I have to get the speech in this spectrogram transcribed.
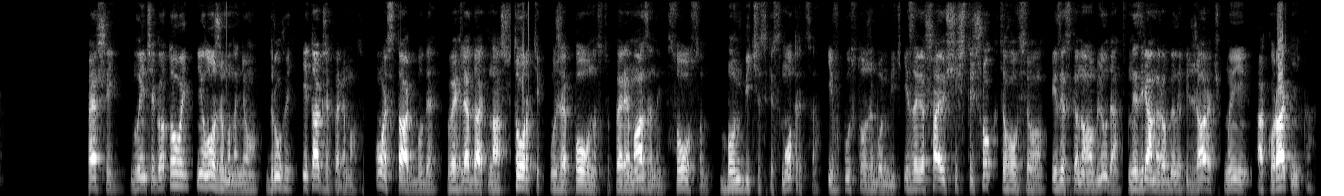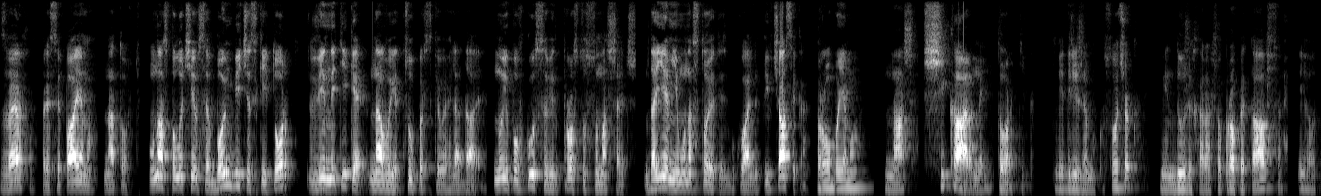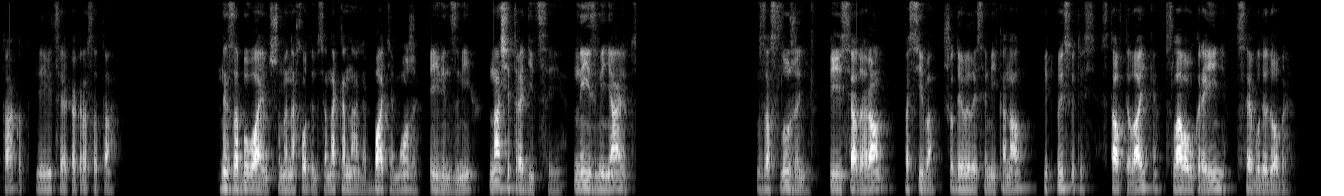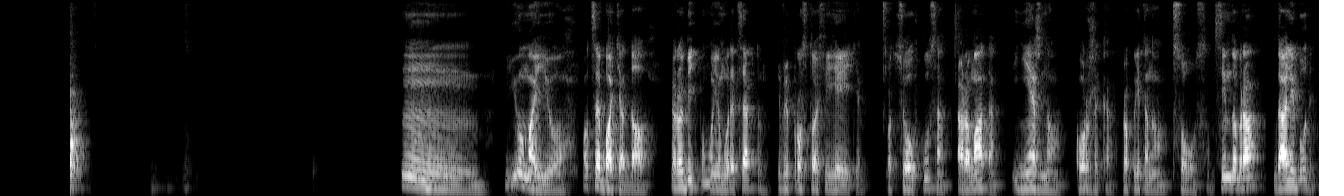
Перший блинчик готовий і ложимо на нього другий і також перемазуємо. Ось так буде виглядати наш тортик, уже повністю перемазаний соусом. Бомбічно смотриться і вкус теж бомбічний. І завершаючий штришок цього всього ізисканого блюда. Не зря ми робили піджарочку. Ми її акуратненько зверху присипаємо на торт. У нас получився бомбічний торт. Він не тільки на вид суперськи виглядає, ну і по вкусу він просто сумасшедший. Даємо йому настоятись буквально півчасика. Пробуємо наш шикарний тортик. Відріжемо кусочок. Він дуже хорошо пропитався. І отак от. Дивіться, яка красота. Не забуваємо, що ми знаходимося на каналі Батя може і він зміг. Наші традиції не зміняються. Заслужені 50 грам. Спасибо, що дивилися мій канал. Підписуйтесь, ставте лайки. Слава Україні! Все буде добре. Ммм, йо-майо, оце батя дав. Робіть по моєму рецепту, і ви просто офігієте от цього вкуса, аромата і ніжного коржика, пропитаного соусом. Всім добра, далі буде.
